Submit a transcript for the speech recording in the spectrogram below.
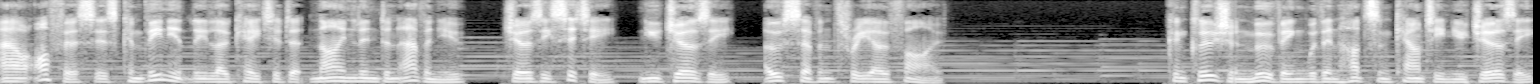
Our office is conveniently located at 9 Linden Avenue, Jersey City, New Jersey, 07305. Conclusion Moving within Hudson County, New Jersey,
